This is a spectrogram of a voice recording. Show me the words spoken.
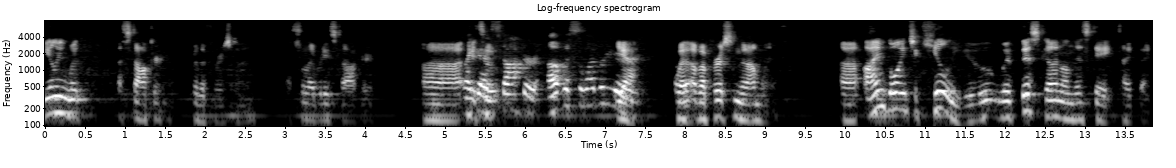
dealing with a stalker for the first time, a celebrity stalker. Uh, Like it's a, a, stalker of a celebrity. Or, Yeah. of a person that I'm with. Uh, I'm going to kill you with this gun on this date, type thing.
